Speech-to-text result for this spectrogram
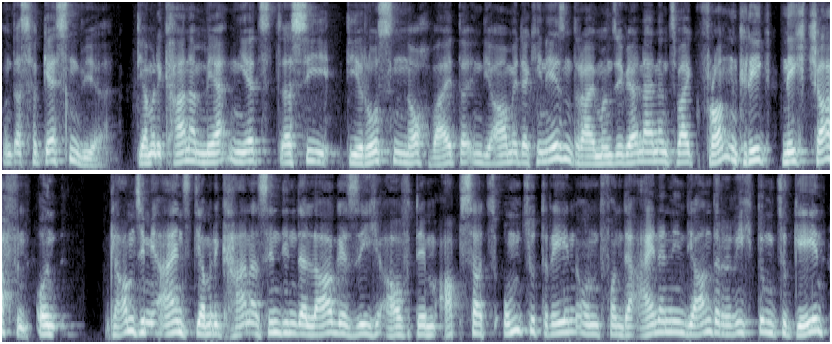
und das vergessen wir. Die Amerikaner merken jetzt, dass sie die Russen noch weiter in die Arme der Chinesen treiben und sie werden einen Zwei-Fronten-Krieg nicht schaffen. Und Glauben Sie mir eins, die Amerikaner sind in der Lage, sich auf dem Absatz umzudrehen und von der einen in die andere Richtung zu gehen.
